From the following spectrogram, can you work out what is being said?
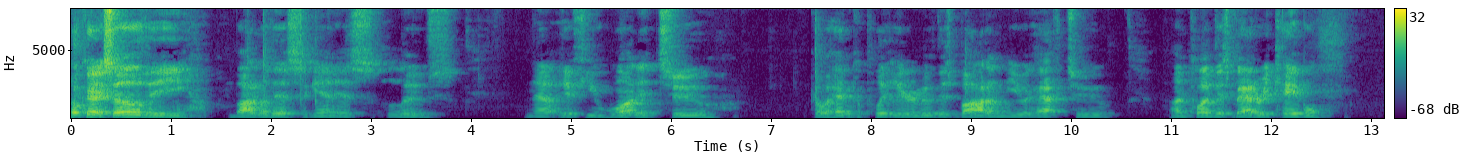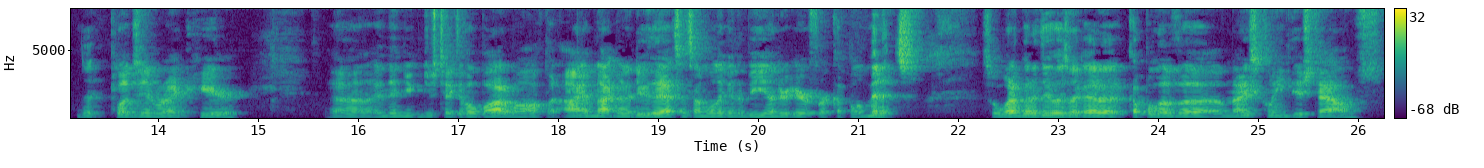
Okay, so the bottom of this again is loose. Now, if you wanted to go ahead and completely remove this bottom, you would have to unplug this battery cable that plugs in right here. Uh, and then you can just take the whole bottom off. But I am not going to do that since I'm only going to be under here for a couple of minutes. So what I'm going to do is I got a couple of uh, nice clean dish towels.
